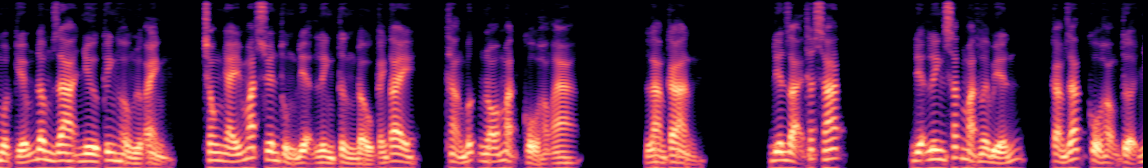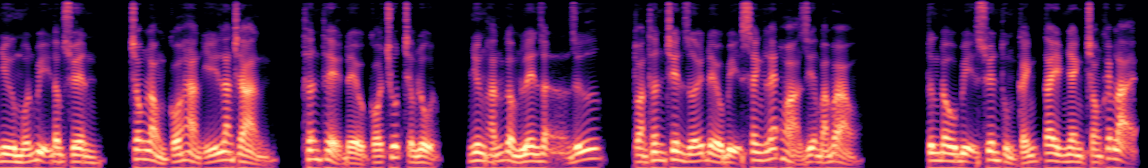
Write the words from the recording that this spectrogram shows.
một kiếm đâm ra như kinh hồng lực ảnh, trong nháy mắt xuyên thủng điện linh từng đầu cánh tay, thẳng bức nó mặt cổ họng a. Làm cản điên dại thất sát. Điện linh sắc mặt hơi biến, cảm giác cổ họng tựa như muốn bị đâm xuyên, trong lòng có hàn ý lan tràn, thân thể đều có chút chầm lụt, nhưng hắn gầm lên giận dữ, toàn thân trên dưới đều bị xanh lét hỏa diễm bám vào. Từng đầu bị xuyên thủng cánh tay nhanh chóng khép lại,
